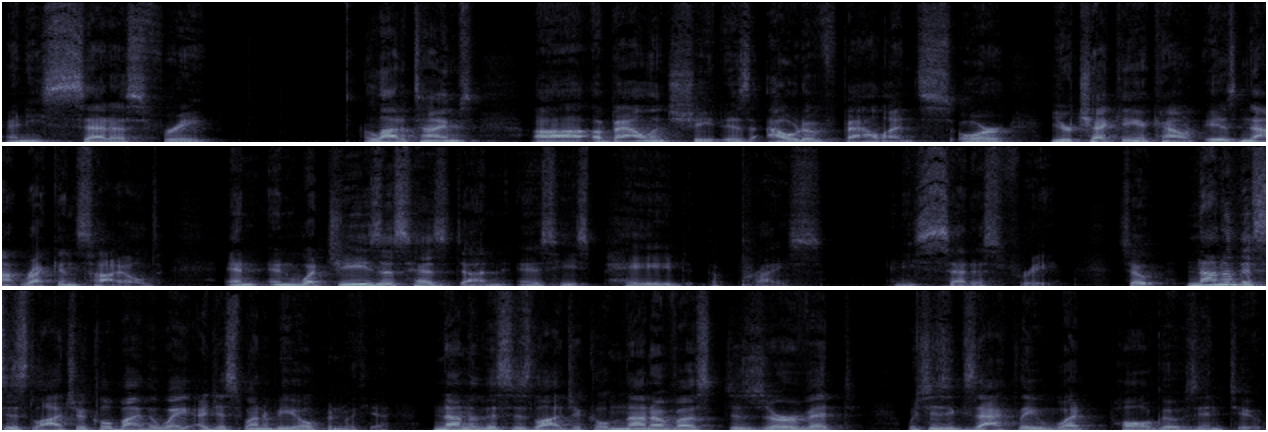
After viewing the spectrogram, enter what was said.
and he set us free. A lot of times, uh, a balance sheet is out of balance or your checking account is not reconciled. And, and what Jesus has done is he's paid the price and he set us free. So none of this is logical, by the way. I just want to be open with you. None of this is logical. None of us deserve it, which is exactly what Paul goes into.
